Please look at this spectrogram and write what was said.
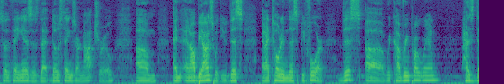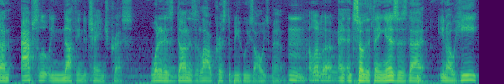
So the thing is, is that those things are not true. Um, and and I'll be honest with you, this, and I told him this before. This uh, recovery program has done absolutely nothing to change Chris. What it has done is allowed Chris to be who he's always been. Mm, I love that. And, and so the thing is, is that you know he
